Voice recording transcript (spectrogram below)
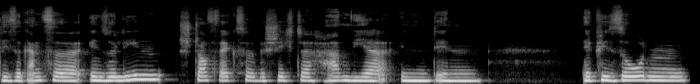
Diese ganze Insulinstoffwechselgeschichte haben wir in den Episoden,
